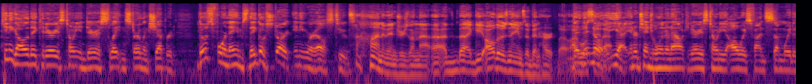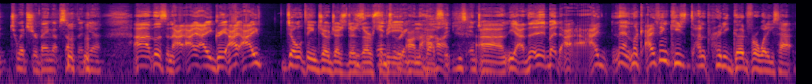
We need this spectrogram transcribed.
Kenny Golladay, Kadarius Toney, and Darius Slayton, Sterling Shepard. Those four names, they go start anywhere else too. It's a ton of injuries on that. Uh, like all those names have been hurt though. I will they- say no, that. yeah, interchangeable in and out. Kadarius Toney always finds some way to twitch or bang up something. Yeah, Uh, listen, I, I, I agree. I, I don't think Joe Judge deserves to be on the the hot hot- seat. he's entering. Um, yeah, the, but I, I, man, look, I think he's done pretty good for what he's had.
